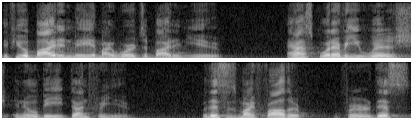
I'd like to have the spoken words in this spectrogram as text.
If you abide in me and my words abide in you, ask whatever you wish and it will be done for you. For this is my Father, for this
